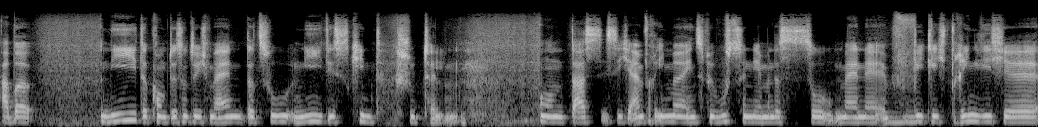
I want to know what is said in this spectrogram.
aber nie, da kommt es natürlich mein dazu, nie das Kind schütteln. Und das sich einfach immer ins Bewusstsein nehmen, das ist so meine wirklich dringliche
